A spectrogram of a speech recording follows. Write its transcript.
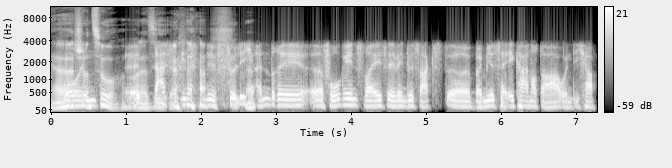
er hört Und, schon zu. Äh, oder sie. Das ist eine völlig ja. andere äh, Vorgehensweise, wenn du sagst, äh, bei mir ist ja eh keiner da und ich habe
